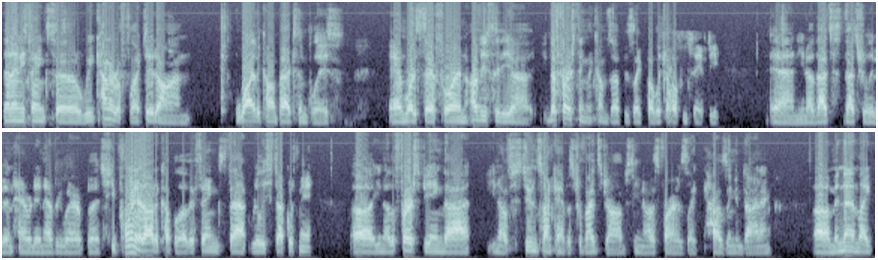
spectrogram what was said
than anything. So we kind of reflected on why the compact's in place and what it's there for. And obviously, the uh, the first thing that comes up is like public health and safety, and you know that's that's really been hammered in everywhere. But she pointed out a couple other things that really stuck with me. Uh, you know, the first being that you know students on campus provides jobs. You know, as far as like housing and dining. Um, and then like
